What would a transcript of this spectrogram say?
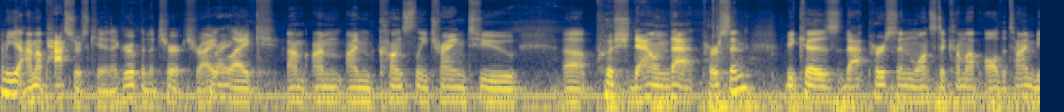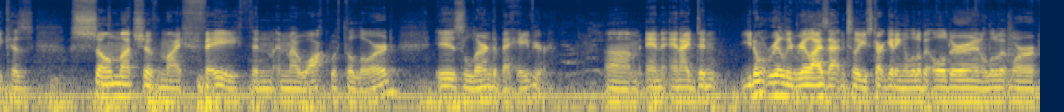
I mean, yeah, I'm a pastor's kid. I grew up in the church, right? Right. Like, I'm, I'm, I'm constantly trying to uh, push down that person because that person wants to come up all the time because so much of my faith and, and my walk with the Lord is learned behavior. Um, and and I didn't. You don't really realize that until you start getting a little bit older and a little bit more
